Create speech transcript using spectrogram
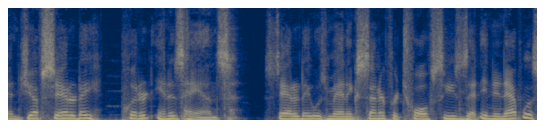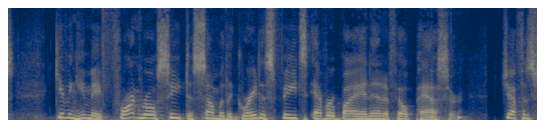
and Jeff Saturday put it in his hands. Saturday was Manning's center for 12 seasons at Indianapolis, giving him a front row seat to some of the greatest feats ever by an NFL passer. Jeff has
